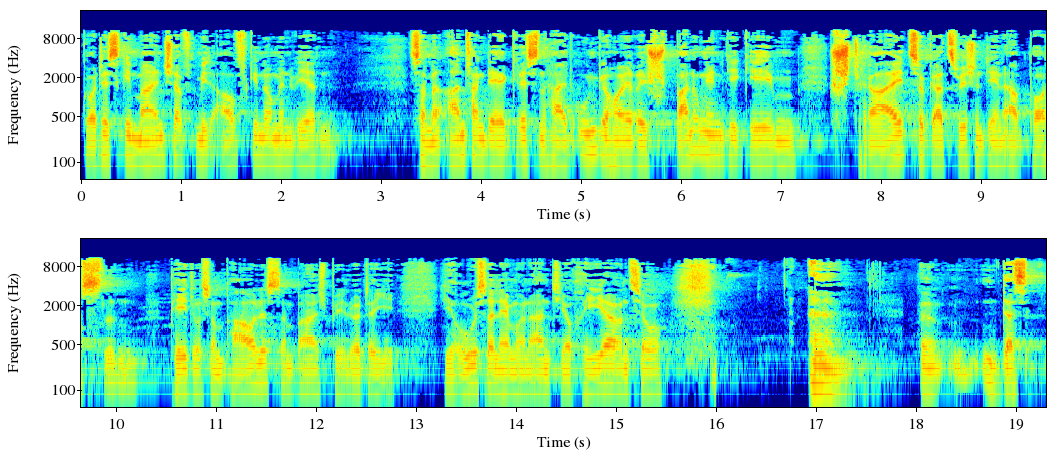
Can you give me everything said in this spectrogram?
Gottesgemeinschaft mit aufgenommen werden. Es haben am Anfang der Christenheit ungeheure Spannungen gegeben, Streit sogar zwischen den Aposteln, Petrus und Paulus zum Beispiel, oder Jerusalem und Antiochia und so. Ähm, ähm, das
